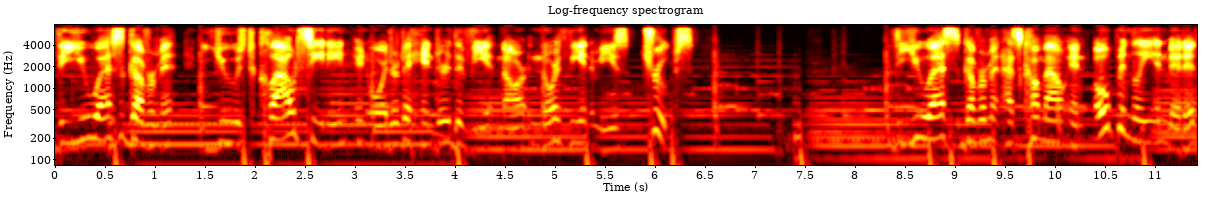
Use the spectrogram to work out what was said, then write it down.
the U.S. government used cloud seeding in order to hinder the Vietnam North Vietnamese troops. The U.S. government has come out and openly admitted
